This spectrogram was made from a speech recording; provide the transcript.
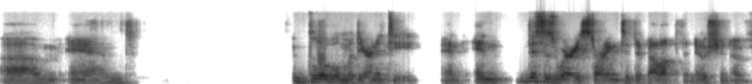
um, and global modernity. And and this is where he's starting to develop the notion of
